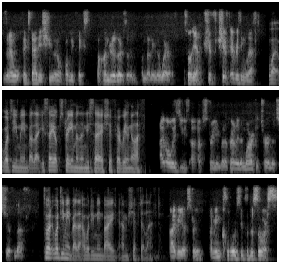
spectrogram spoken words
Because then I will fix that issue and I'll probably fix a hundred others that I'm, I'm, not even aware of. So yeah, shift shift everything left. What what do you mean by that? You say upstream and then you say shift everything left. I've always used upstream, but apparently the market term is shift left. So what, what do you mean by that? What do you mean by um, shift it left? I mean upstream. I mean closer to the source.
